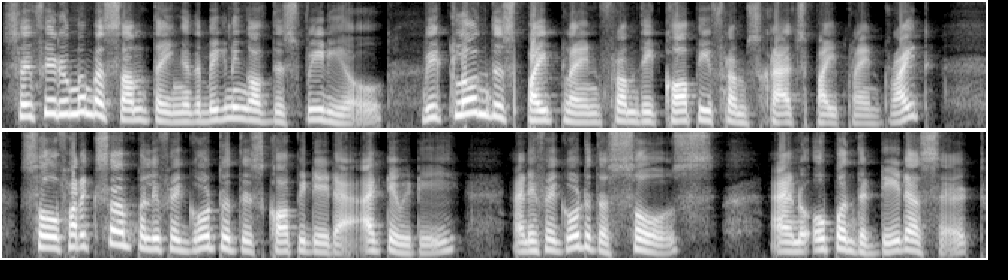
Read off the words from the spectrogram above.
So if you remember something in the beginning of this video, we cloned this pipeline from the copy from scratch pipeline, right? So for example, if I go to this copy data activity and if I go to the source and open the data set,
